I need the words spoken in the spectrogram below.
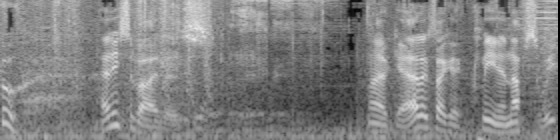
Whew. Any survivors? Okay, that looks like a clean enough sweep.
